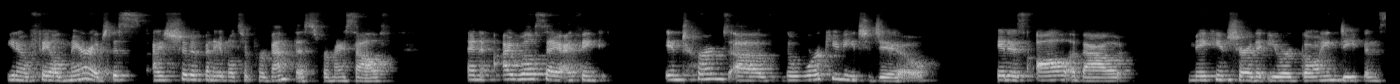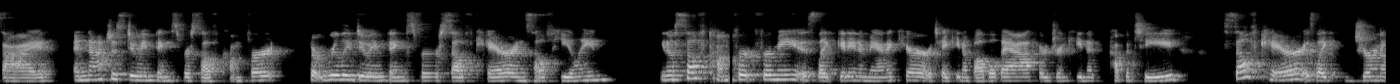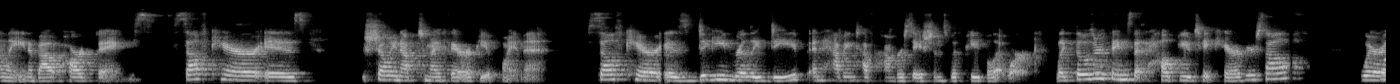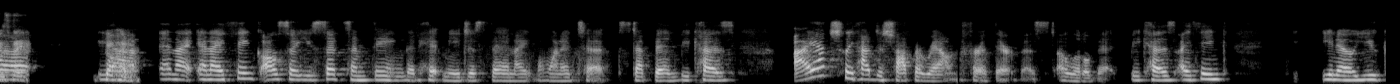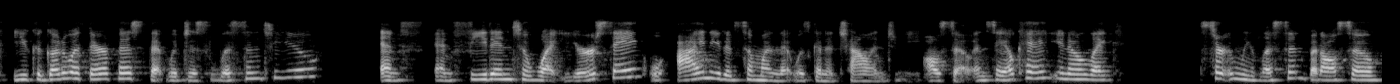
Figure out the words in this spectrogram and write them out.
you know failed marriage. This i should have been able to prevent this for myself and i will say i think in terms of the work you need to do it is all about making sure that you are going deep inside and not just doing things for self comfort but really doing things for self care and self healing you know self comfort for me is like getting a manicure or taking a bubble bath or drinking a cup of tea. Self care is like journaling about hard things. Self care is showing up to my therapy appointment. Self care is digging really deep and having tough conversations with people at work. Like those are things that help you take care of yourself. Whereas well, yeah, ahead. and I and I think also you said something that hit me just then. I wanted to step in because I actually had to shop around for a therapist a little bit because I think you know you you could go to a therapist that would just listen to you and and feed into what you're saying well, i needed someone that was going to challenge me also and say okay you know like certainly listen but also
